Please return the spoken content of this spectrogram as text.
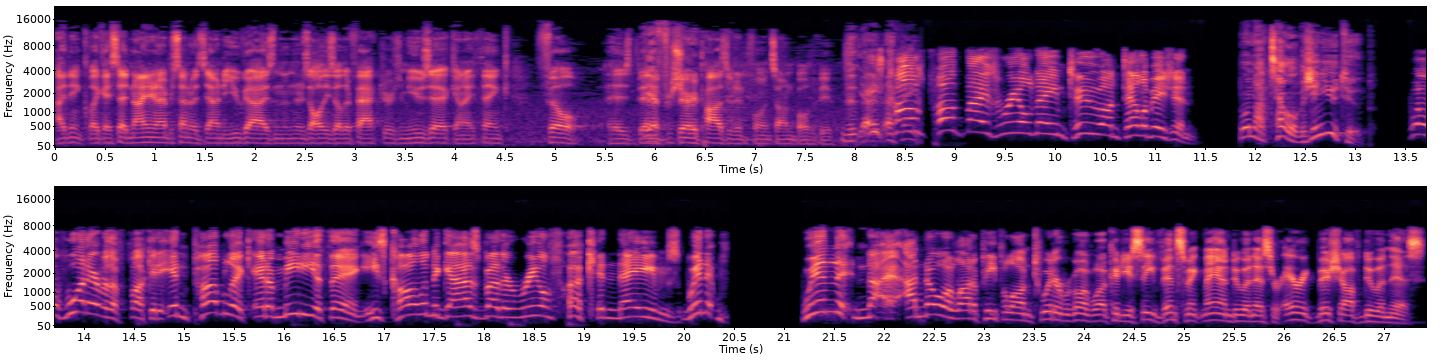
I think, like I said, 99% of it's down to you guys, and then there's all these other factors, music, and I think Phil has been Yeah, a for very sure. positive influence on both of you. Yeah, He's I think- called Punk by his real name too on television. Well, not television, YouTube. Well, whatever the fuck it in public at a media thing, he's calling the guys by their real fucking names. When, when I know a lot of people on Twitter were going, "Well, could you see Vince McMahon doing this or Eric Bischoff doing this?"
